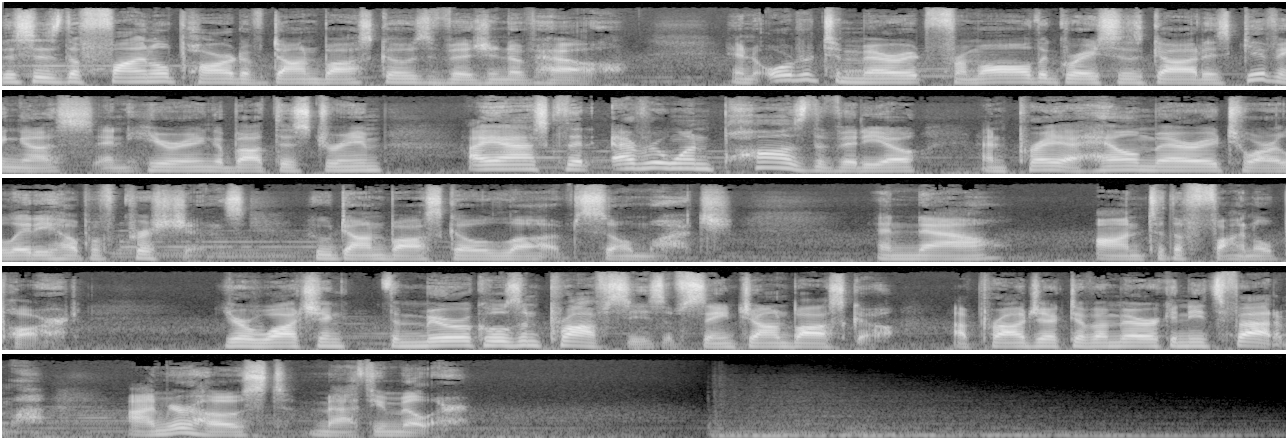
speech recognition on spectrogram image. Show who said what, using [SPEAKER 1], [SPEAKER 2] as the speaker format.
[SPEAKER 1] This is the final part of Don Bosco's vision of hell. In order to merit from all the graces God is giving us in hearing about this dream, I ask that everyone pause the video and pray a Hail Mary to Our Lady Help of Christians, who Don Bosco loved so much. And now, on to the final part. You're watching The Miracles and Prophecies of St. John Bosco, a project of America Needs Fatima. I'm your host, Matthew Miller.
